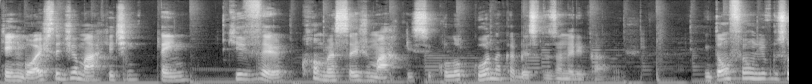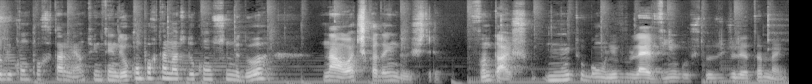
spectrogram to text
Quem gosta de marketing tem que ver como essas marcas se colocou na cabeça dos americanos. Então foi um livro sobre comportamento, entender o comportamento do consumidor na ótica da indústria. Fantástico, muito bom livro, levinho, gostoso de ler também.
